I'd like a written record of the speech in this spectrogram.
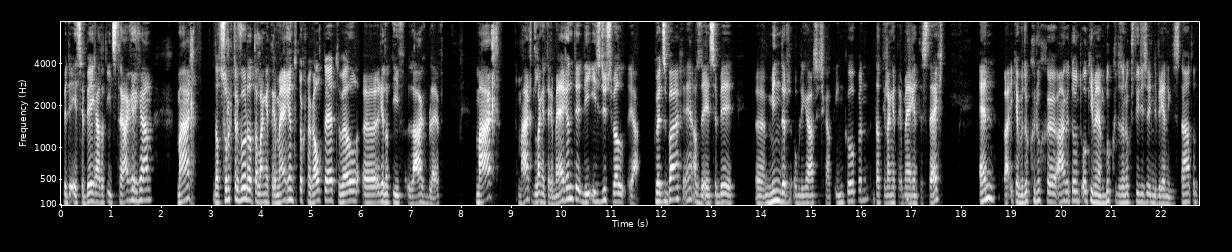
Bij de ECB gaat het iets trager gaan. Maar dat zorgt ervoor dat de lange termijnrente toch nog altijd wel uh, relatief laag blijft. Maar, maar de lange termijnrente die is dus wel ja, kwetsbaar. Hè, als de ECB eh, minder obligaties gaat inkopen, dat die lange termijnrente stijgt. En, ik heb het ook genoeg uh, aangetoond, ook in mijn boek, er zijn ook studies in de Verenigde Staten,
